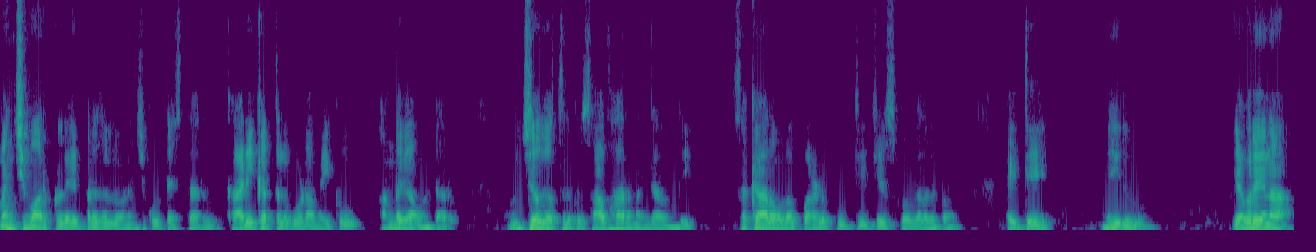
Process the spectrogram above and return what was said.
మంచి మార్కులే ప్రజల్లో నుంచి కొట్టేస్తారు. కార్యకర్తలు కూడా మీకు అండగా ఉంటారు. ఉద్యోగస్తులకు సాధారణంగా ఉంది. సకాలంలో పనులు పూర్తి చేసుకోగలగటం. అయితే మీరు ఎవరైనా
